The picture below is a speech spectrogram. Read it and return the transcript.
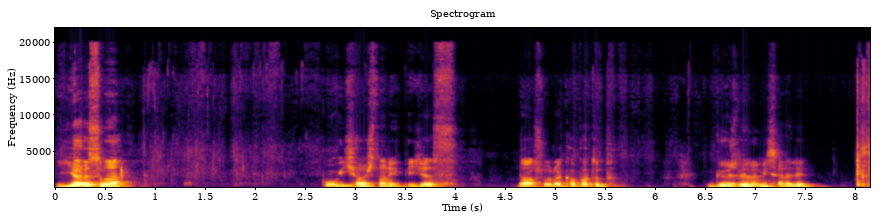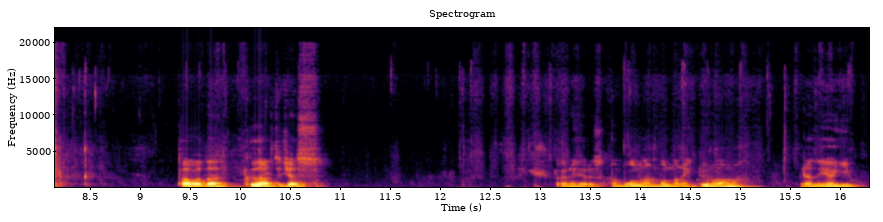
yarısına bu iç harçtan ekleyeceğiz. Daha sonra kapatıp gözleme misali tavada kızartacağız. Şöyle yarısına bollan bollan ekliyorum ama biraz yayayım.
